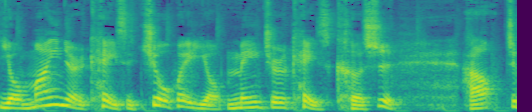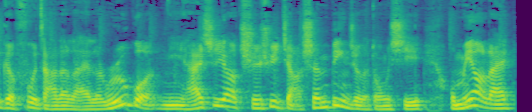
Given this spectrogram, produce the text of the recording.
有 minor case 就会有 major case。可是好，这个复杂的来了。如果你还是要持续讲生病这个东西，我们要来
